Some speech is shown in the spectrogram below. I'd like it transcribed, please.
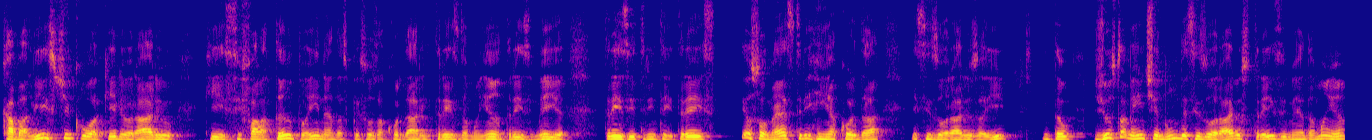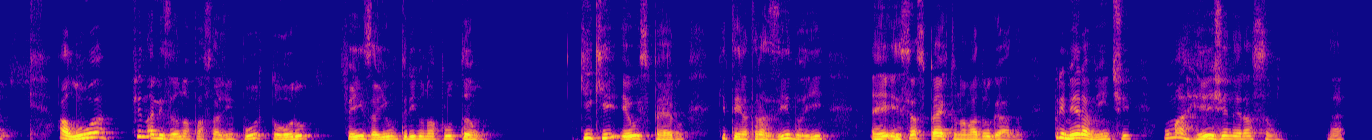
cabalístico, aquele horário que se fala tanto aí, né, das pessoas acordarem três da manhã, três e meia, três e trinta e três. Eu sou mestre em acordar esses horários aí. Então, justamente num desses horários, três e meia da manhã, a Lua, finalizando a passagem por Touro, fez aí um trígono a Plutão. O que, que eu espero que tenha trazido aí é, esse aspecto na madrugada? Primeiramente, uma regeneração. Né?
